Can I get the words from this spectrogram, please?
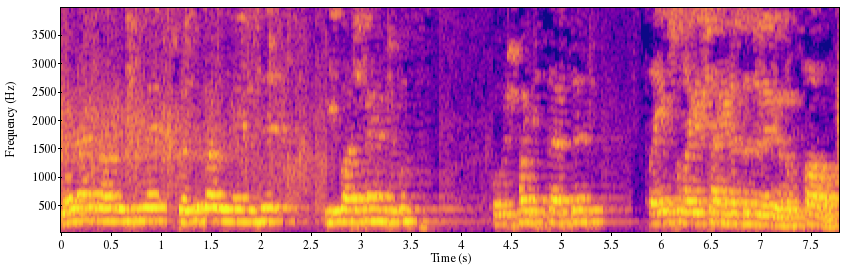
Bölen kardeşime sözü vermeden önce il başkan yardımcımız konuşmak isterse Sayın Suna geçen güne sözü veriyorum. Sağ olun.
